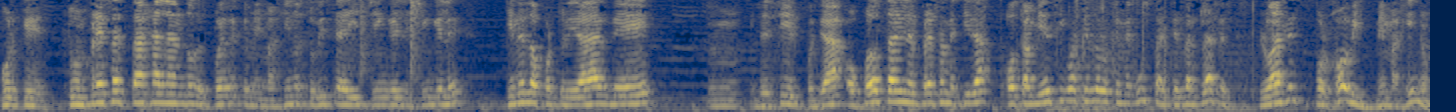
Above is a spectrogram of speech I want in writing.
porque tu empresa está jalando después de que me imagino estuviste ahí chinguele, chinguele, tienes la oportunidad de decir, pues ya, o puedo estar en la empresa metida, o también sigo haciendo lo que me gusta, que es dar clases. Lo haces por hobby, me imagino.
